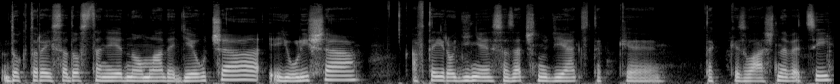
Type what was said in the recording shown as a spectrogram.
do ktorej sa dostane jedno mladé dievča, Juliša, a v tej rodine sa začnú diať také, také zvláštne veci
